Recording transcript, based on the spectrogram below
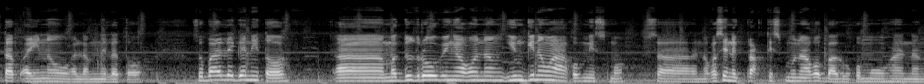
LTAP, I know, alam nila to. So bale ganito, uh, magdo-drawing ako ng yung ginawa ko mismo sa ano kasi nag-practice muna ako bago kumuha ng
